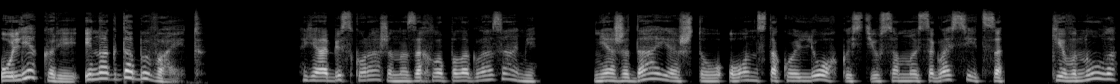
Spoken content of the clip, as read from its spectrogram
У лекарей иногда бывает». Я обескураженно захлопала глазами, не ожидая, что он с такой легкостью со мной согласится, кивнула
